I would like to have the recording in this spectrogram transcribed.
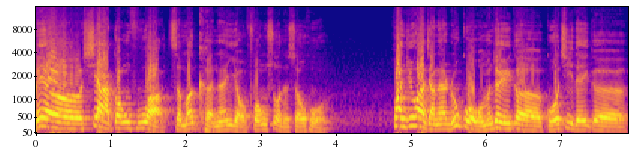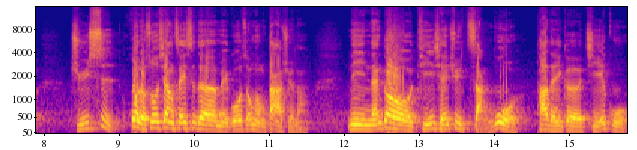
没有下功夫啊，怎么可能有丰硕的收获？换句话讲呢，如果我们对于一个国际的一个局势，或者说像这一次的美国总统大选啊，你能够提前去掌握它的一个结果，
